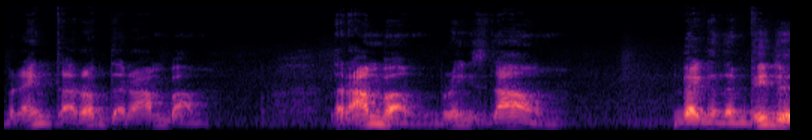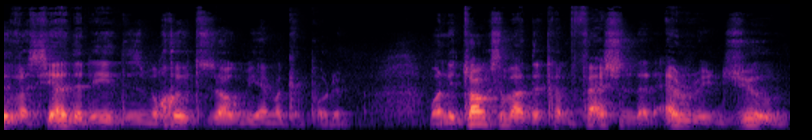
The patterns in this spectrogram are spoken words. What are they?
bringt Arab the Rambam. The Rambam brings down when he talks about the confession that every Jew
